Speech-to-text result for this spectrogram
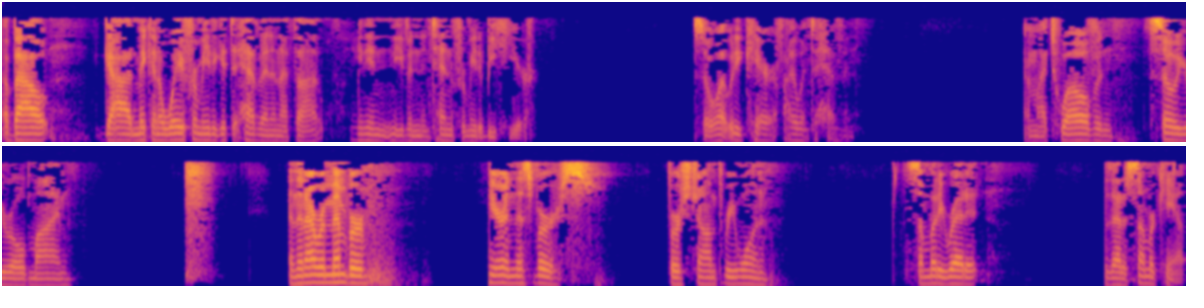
about God making a way for me to get to heaven, and I thought, He didn't even intend for me to be here. So what would He care if I went to heaven? And my 12 and so year old mind. And then I remember hearing this verse, 1 John 3 1. Somebody read it. it was at a summer camp.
